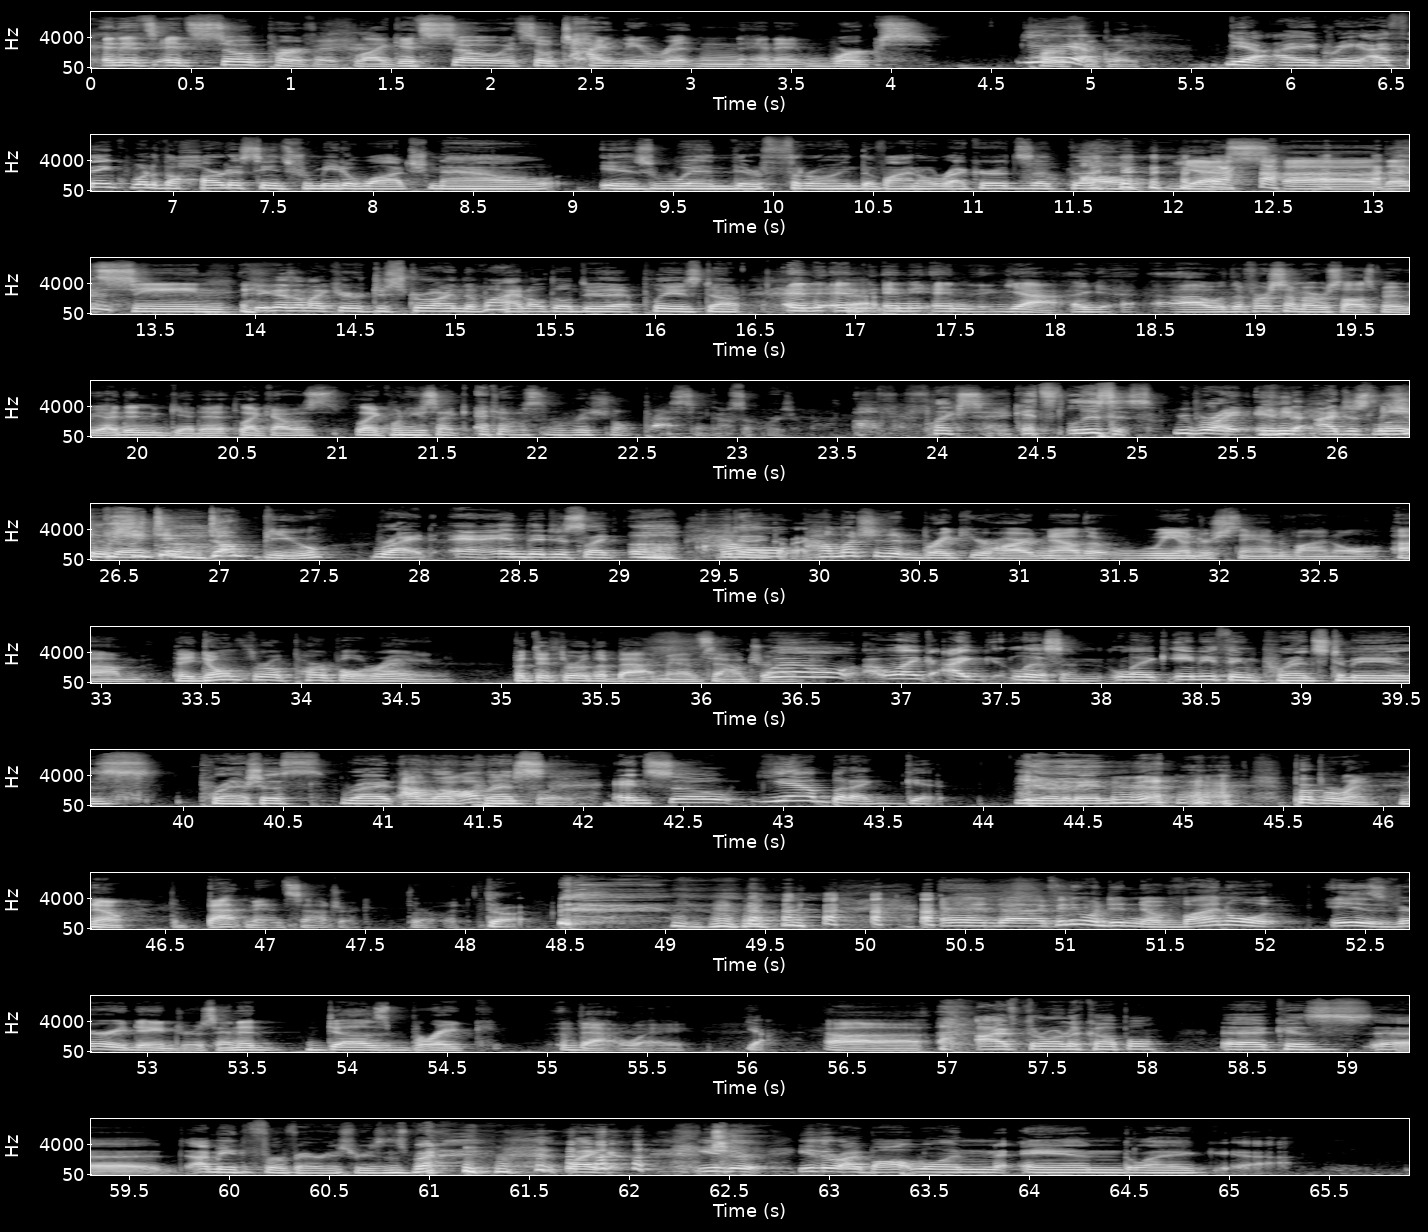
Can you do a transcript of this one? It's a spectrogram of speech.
And it's it's so perfect, like it's so it's so tightly written, and it works Yeah, yeah. perfectly. Yeah, I agree. I think one of the hardest scenes for me to watch now is when they're throwing the vinyl records at the. Oh yes, uh, that scene. because I'm like, you're destroying the vinyl. Don't do that. Please don't. And and, and and yeah, uh, the first time I ever saw this movie, I didn't get it. Like I was like when he's like, "Ed, it was an original pressing." I was like, oh, for Like, sake! it's Liz's. Right. And I just love She, it. she like, didn't dump you. Right. And, and they just like, ugh. And then they How, how much did it break your heart now that we understand vinyl? Um, they don't throw Purple Rain, but they throw the Batman soundtrack. Well, like I listen, like anything Prince to me is precious, right? I Uh, love obviously. Prince, and so yeah, but I get it. You know what I mean? Purple Rain, no, the Batman soundtrack. Throw it. Throw it. And uh, if anyone didn't know, vinyl is very dangerous, and it does break that way. Yeah, Uh, I've thrown a couple because uh, I mean for various reasons, but like either either I bought one and like uh,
